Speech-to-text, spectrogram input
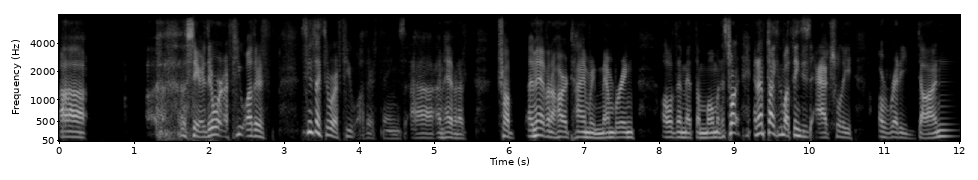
Uh, let's see here. There were a few other. Seems like there were a few other things. Uh, I'm having a trouble. I'm having a hard time remembering all of them at the moment. And I'm talking about things he's actually already done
